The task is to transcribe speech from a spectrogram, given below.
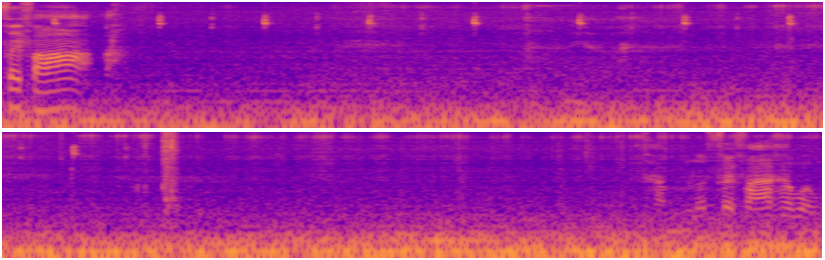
ไฟฟ้า ไฟฟ้าครับผม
